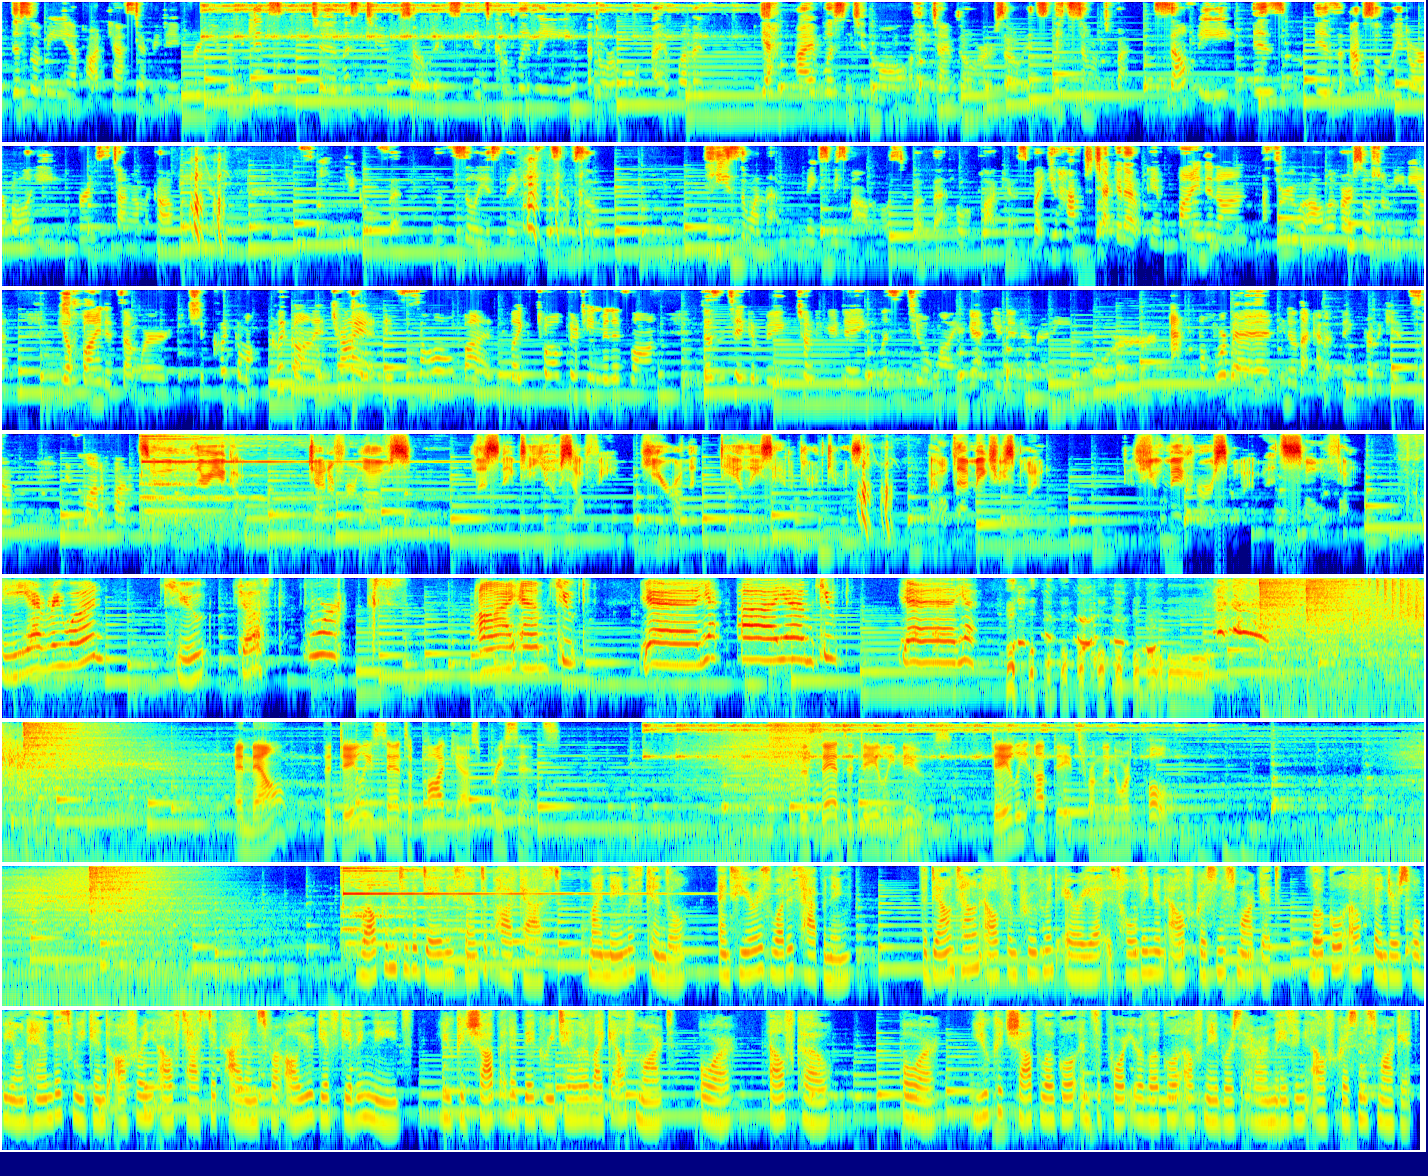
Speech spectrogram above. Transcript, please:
This will be a podcast every day for you and your kids to listen to. So it's it's completely adorable. I love it yeah, I've listened to them all a few times over, so it's it's so much fun. Selfie is is absolutely adorable. He burns his tongue on the coffee and giggles at the silliest things and stuff. So he's the one makes me smile the most about that whole podcast. But you have to check it out. You can find it on through all of our social media. You'll find it somewhere. You should click on, click on it. Try it. It's so fun. Like 12, 13 minutes long. It Doesn't take a big chunk of your day. You can listen to it while you're getting your dinner ready or at, before bed. You know that kind of thing for the kids. So it's a lot of fun. So there you go. Jennifer loves listening to you, Selfie, here on the Daily Santa podcast. I hope that makes you smile. Because you make her smile. It's so fun. See everyone? Cute just works. I am cute. Yeah, yeah, I am cute. Yeah, yeah. And now, the Daily Santa Podcast presents the Santa Daily News, daily updates from the North Pole. Welcome to the Daily Santa Podcast. My name is Kindle, and here is what is happening. The downtown elf improvement area is holding an elf Christmas market. Local elf vendors will be on hand this weekend offering elf-tastic items for all your gift giving needs. You could shop at a big retailer like Elf Mart, or Elf Co. Or, you could shop local and support your local elf neighbors at our amazing elf Christmas market.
